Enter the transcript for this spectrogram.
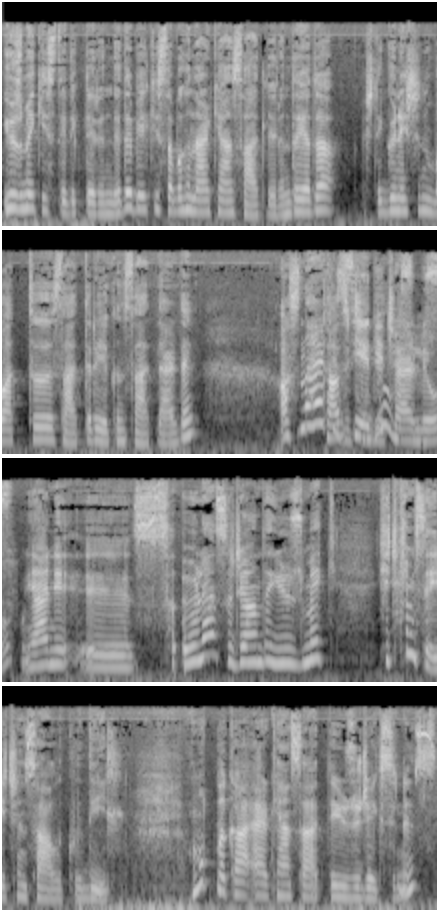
Yüzmek istediklerinde de belki sabahın erken saatlerinde ya da işte güneşin battığı saatlere yakın saatlerde aslında herkes Tavsiye için geçerli musunuz? o. Yani e, öğlen sıcağında yüzmek hiç kimse için sağlıklı değil. Mutlaka erken saatte yüzeceksiniz.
